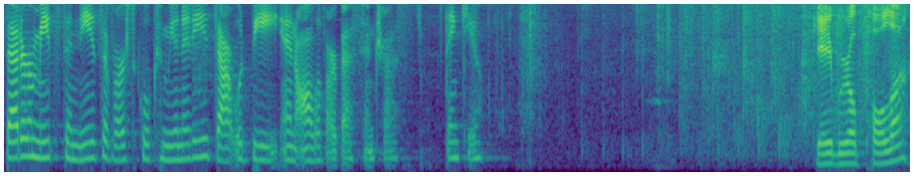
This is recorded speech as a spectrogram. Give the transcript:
better meets the needs of our school community, that would be in all of our best interests. Thank you. Gabriel Pola.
